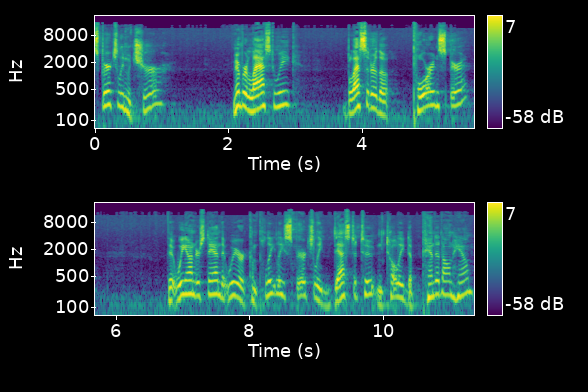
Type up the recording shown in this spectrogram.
spiritually mature. Remember last week? Blessed are the poor in spirit. That we understand that we are completely spiritually destitute and totally dependent on Him.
